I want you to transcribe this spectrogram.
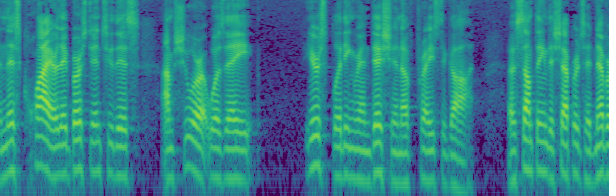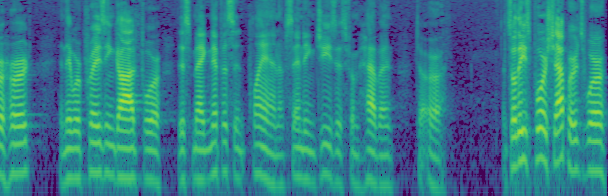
in this choir, they burst into this, I'm sure it was a ear splitting rendition of praise to God. Of something the shepherds had never heard, and they were praising God for this magnificent plan of sending Jesus from heaven to earth. And so these poor shepherds were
